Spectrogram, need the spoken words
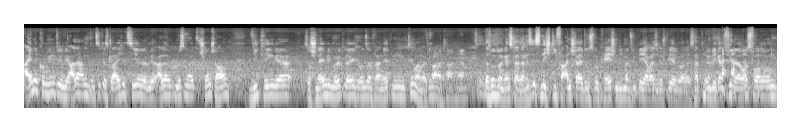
eine Community wir alle haben im Prinzip das gleiche Ziel. Wir alle müssen halt schon schauen, wie kriegen wir so schnell wie möglich unseren Planeten klimaneutral. Klimaneutral, ja. Das muss man ganz klar sagen. Es ist nicht die Veranstaltungslocation, wie man es üblicherweise bespielen würde. Es hat irgendwie ganz viele Herausforderungen.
